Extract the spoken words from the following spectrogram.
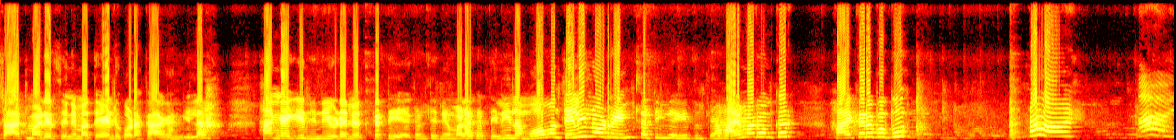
ಸ್ಟಾರ್ಟ್ ಮಾಡಿರ್ತೀನಿ ಮತ್ತೆ ಎಂಟು ಕೊಡೋಕೆ ಆಗಂಗಿಲ್ಲ. ಹಾಗಾಗಿ ನಿನ್ನೆ ವಿಡಿಯೋನ ಕಟ್ಟಿ ಕಂಟಿನ್ಯೂ ಮಾಡಕತ್ತೀನಿ. ನಮ್ಮ ಮೋಮನ್ ತಲೆ ನೋಡ್ರಿ? ಹಿಂಗೆ ಕಟ್ಟಿಂಗ್ ಆಗಿದಂತೆ ಹಾಯ್ ಮಾಡು ಅಂಕರ್ ಹಾಯ್ ಕರ ಬಾಬು ಹಾಯ್ ಹಾಯ್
